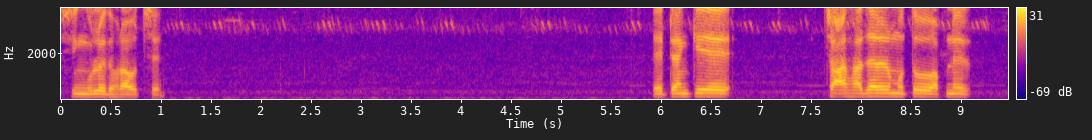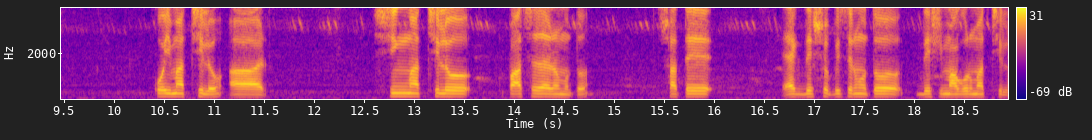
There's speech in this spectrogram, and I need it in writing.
শিংগুলোই ধরা হচ্ছে। এই ট্যাঙ্কে চার হাজারের মতো আপনার কই মাছ ছিল, আর শিং মাছ ছিল পাঁচ হাজারের মতো। সাথে এক দেড়শো পিসের মতো দেশি মাগুর মাছ ছিল।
